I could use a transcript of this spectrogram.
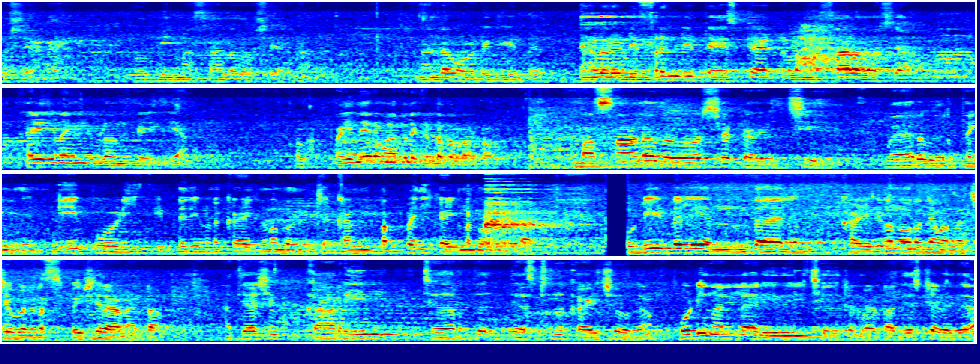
ദോശയാണ്. ഗോബി മസാല ദോശയാണ്. നല്ല ക്വാണ്ടിറ്റി ഉണ്ട്. ഞങ്ങളൊരു ഡിഫറെന്റ് ടേസ്റ്റ് ആയിട്ടുള്ള മസാല ദോശ കഴിക്കണമെങ്കിൽ ഇവിടെ വന്ന് കഴിക്കുക കൊള്ളാം. വൈകുന്നേരം മാത്രമേ കിട്ടത്തുള്ളൂ കേട്ടോ. മസാല ദോശ കഴിച്ച് വയറ് വീർത്തെങ്കിലും ഈ പൊടി ഇഡ്ഡലി കൂടെ കഴിക്കണമെന്ന് വെച്ചാൽ കണ്ടപ്പനി കഴിക്കണം തോന്നുന്നു പൊടി ഇഡ്ഡലി എന്തായാലും കഴിക്കണം എന്ന് പറഞ്ഞാൽ വന്നച്ച ഇവരുടെ സ്പെഷ്യലാണ് കേട്ടോ. അത്യാവശ്യം കറിയും ചേർത്ത് ജസ്റ്റ് ഒന്ന് കഴിച്ചു നോക്കാം. പൊടി നല്ല രീതിയിൽ ചെയ്തിട്ടുണ്ട് കേട്ടോ. ജസ്റ്റ് എടുക്കുക.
